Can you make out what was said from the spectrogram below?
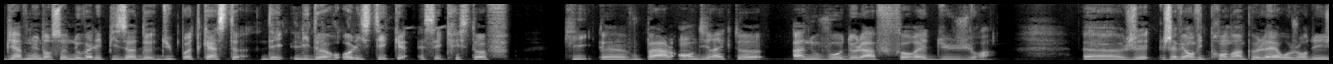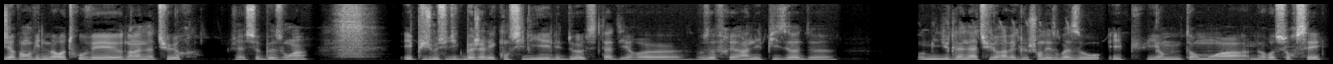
Bienvenue dans ce nouvel épisode du podcast des leaders holistiques. C'est Christophe qui euh, vous parle en direct euh, à nouveau de la forêt du Jura. Euh, j'avais envie de prendre un peu l'air aujourd'hui, j'avais envie de me retrouver dans la nature, j'avais ce besoin. Et puis je me suis dit que bah, j'allais concilier les deux, c'est-à-dire vous offrir un épisode au milieu de la nature avec le chant des oiseaux, et puis en même temps moi me ressourcer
